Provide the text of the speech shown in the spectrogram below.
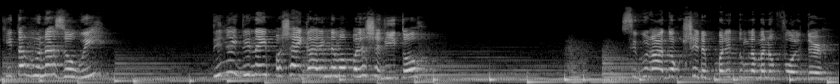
Kita mo na, Zoe? Deny-deny pa siya, eh, galing naman pala siya dito. Sigurado ako siya nagpalit ng laman ng folder.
